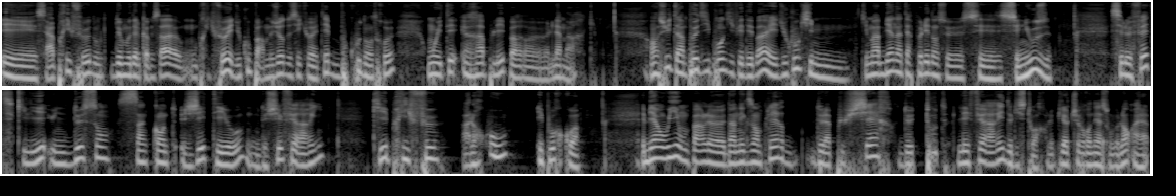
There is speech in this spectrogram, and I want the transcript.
et ça a pris feu. Donc deux modèles comme ça ont pris feu et du coup par mesure de sécurité, beaucoup d'entre eux ont été rappelés par euh, la marque. Ensuite, un petit point qui fait débat et du coup qui m'a bien interpellé dans ces, news, c'est le fait qu'il y ait une 250 GTO, donc de chez Ferrari, qui ait pris feu alors où et pourquoi? Eh bien oui, on parle d'un exemplaire de la plus chère de toutes les Ferrari de l'histoire. Le pilote chevronné à son volant a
